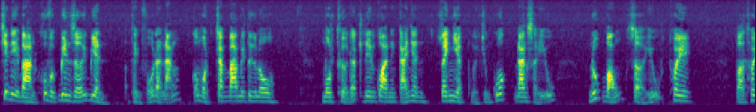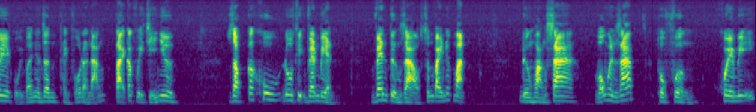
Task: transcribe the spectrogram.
trên địa bàn khu vực biên giới biển ở thành phố Đà Nẵng có 134 lô, một thửa đất liên quan đến cá nhân, doanh nghiệp người Trung Quốc đang sở hữu, núp bóng sở hữu thuê và thuê của Ủy ban Nhân dân thành phố Đà Nẵng tại các vị trí như dọc các khu đô thị ven biển, ven tường rào sân bay nước mặn, đường Hoàng Sa, Võ Nguyên Giáp thuộc phường Khuê Mỹ,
